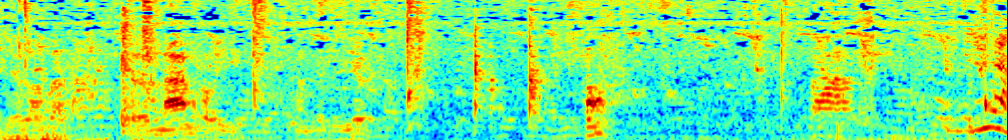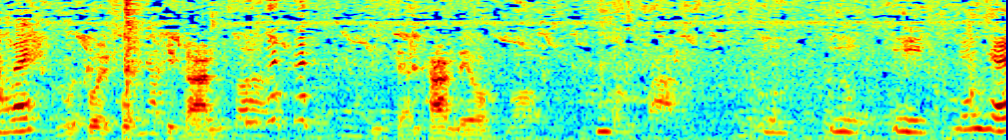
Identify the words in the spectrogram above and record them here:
เดี๋ยวเราก็เติม น้ำเข้าไปอีก มันก็จะเยอะอ๋อมีเรื่องเลยผู้ช่วยคุกพิการมีแขนข้างเดียว อีกอีกเยอะแยะ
